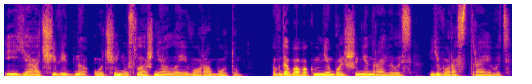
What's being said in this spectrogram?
И я, очевидно, очень усложняла его работу. Вдобавок мне больше не нравилось его расстраивать.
